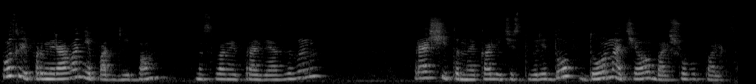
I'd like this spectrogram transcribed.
После формирования подгиба мы с вами провязываем рассчитанное количество рядов до начала большого пальца.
